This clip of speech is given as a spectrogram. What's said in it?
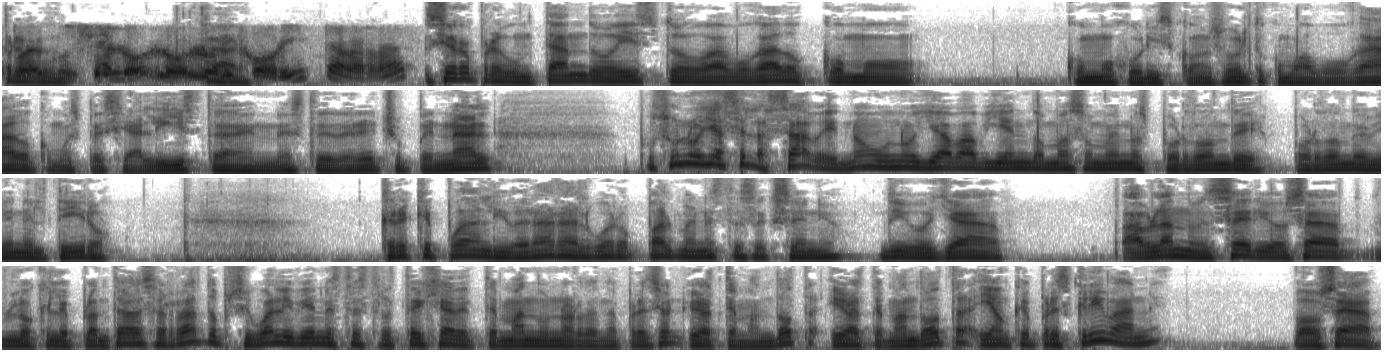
Poder Judicial lo, dijo ahorita, ¿verdad? Cierro preguntando esto, abogado, como, como jurisconsulto, como abogado, como especialista en este derecho penal, pues uno ya se la sabe, ¿no? Uno ya va viendo más o menos por dónde, por dónde viene el tiro. ¿Cree que puedan liberar al Güero Palma en este sexenio? Digo, ya hablando en serio, o sea, lo que le planteaba hace rato, pues igual y viene esta estrategia de te mando un orden de presión, y ahora te mando otra, y ahora te mando otra, y aunque prescriban, ¿eh? O sea,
